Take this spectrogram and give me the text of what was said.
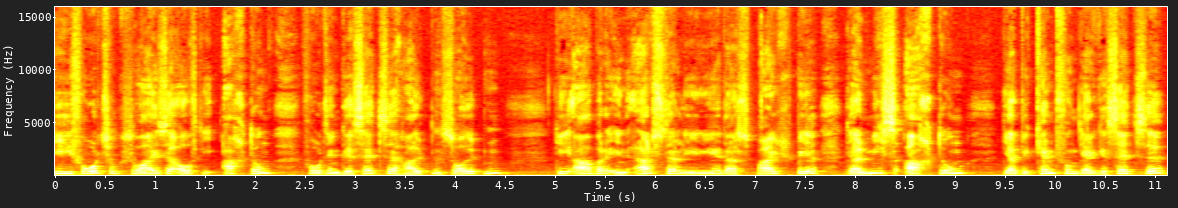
die vorzugsweise auf die Achtung vor den Gesetzen halten sollten, die aber in erster Linie das Beispiel der Missachtung, der Bekämpfung der Gesetze,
